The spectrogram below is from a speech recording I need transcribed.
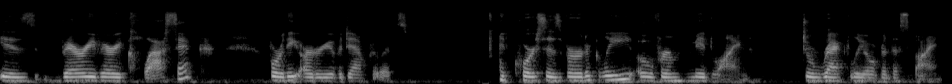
is very, very classic for the artery of Adamkiewicz. It courses vertically over midline, directly over the spine.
